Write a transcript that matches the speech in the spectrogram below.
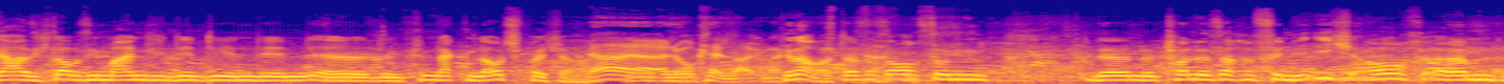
Ja, also ich glaube, Sie meinen den, den, den, äh, den knacken Lautsprecher. Ja, ja, okay. Nacken- Genau, das ist auch so ein, eine, eine tolle Sache, finde ich auch. Ähm,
